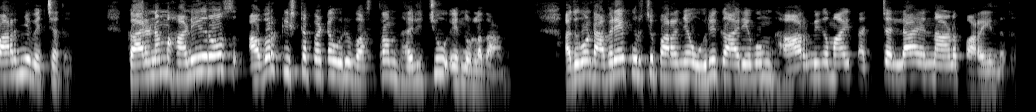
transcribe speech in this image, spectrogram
പറഞ്ഞു വെച്ചത്. കാരണം ഹണി റോസ് അവർക്കിഷ്ടപ്പെട്ട ഒരു വസ്ത്രം ധരിച്ചു എന്നുള്ളതാണ്. അതുകൊണ്ട് അവരെ കുറിച്ച് പറഞ്ഞ ഒരു കാര്യവും ധാർമ്മികമായി തെറ്റല്ല എന്നാണ് പറയുന്നത്.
